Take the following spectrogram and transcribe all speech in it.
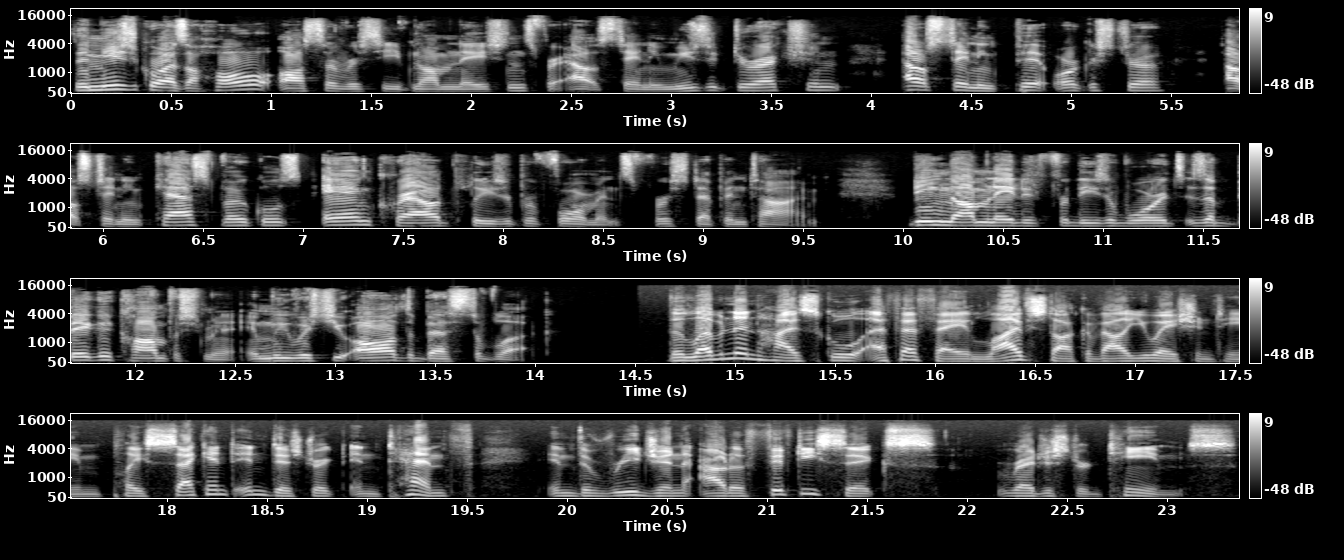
The musical as a whole also received nominations for Outstanding Music Direction, Outstanding Pit Orchestra, Outstanding Cast Vocals, and Crowd Pleaser Performance for Step in Time. Being nominated for these awards is a big accomplishment, and we wish you all the best of luck. The Lebanon High School FFA Livestock Evaluation Team placed second in district and 10th in the region out of 56 registered teams.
